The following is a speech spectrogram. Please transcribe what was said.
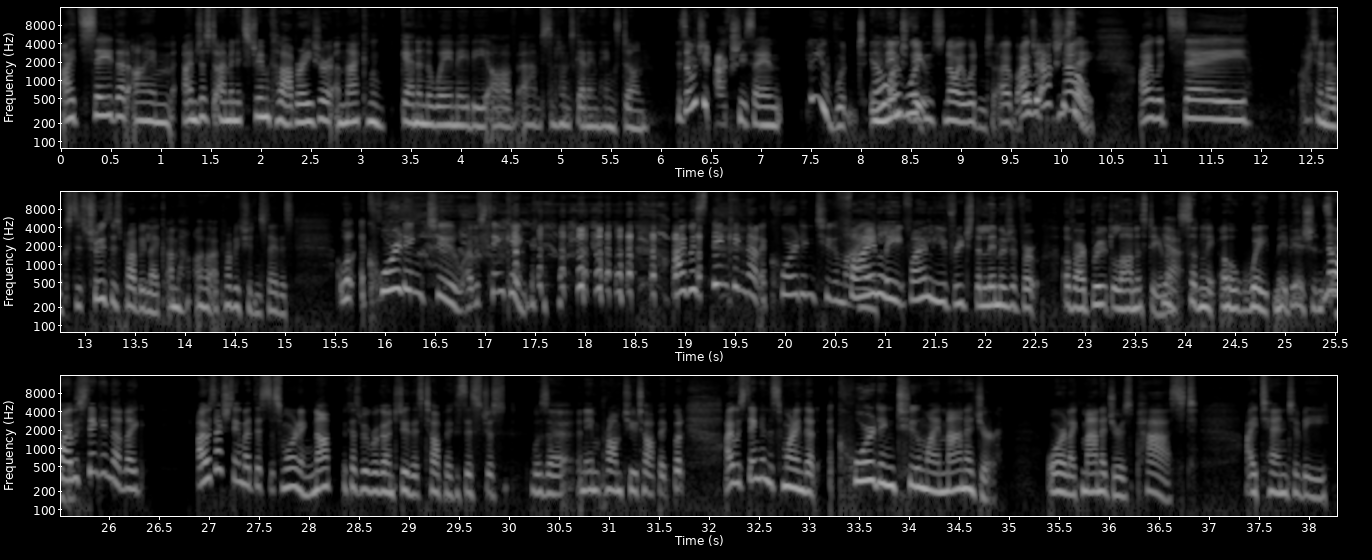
I'd say that I'm. I'm just. I'm an extreme collaborator, and that can get in the way maybe of um, sometimes getting things done. Is that what you're actually saying? No, you wouldn't. In no, I wouldn't. No, I wouldn't. I, I would you would- actually no. say? I would say. I don't know because the truth is probably like I'm. Oh, I probably shouldn't say this. Well, according to, I was thinking, I was thinking that according to my Finally, finally, you've reached the limit of our of our brutal honesty. Like Yeah. suddenly, oh wait, maybe I shouldn't. No, I this. was thinking that like I was actually thinking about this this morning, not because we were going to do this topic, because this just was a, an impromptu topic, but I was thinking this morning that according to my manager or like managers past, I tend to be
